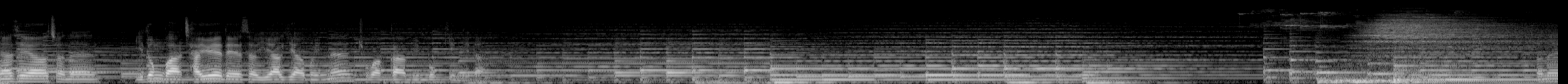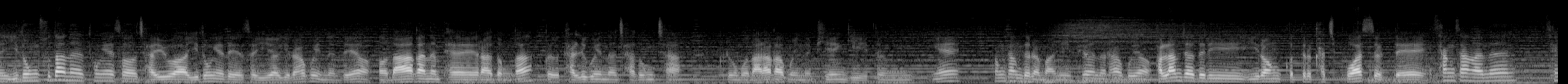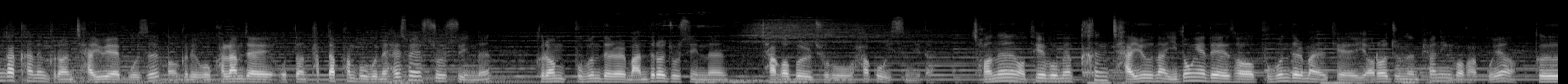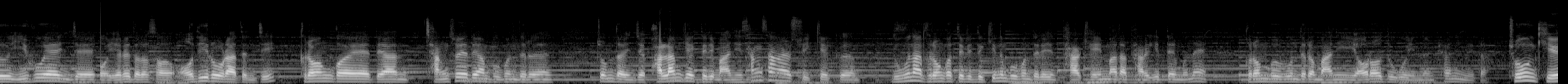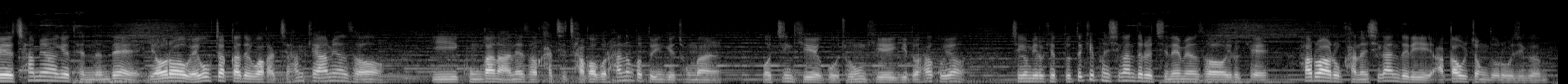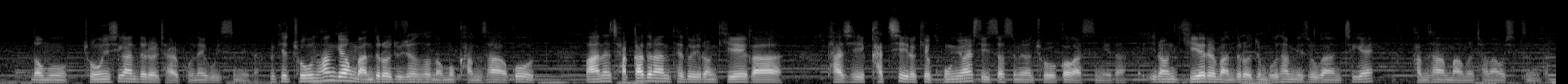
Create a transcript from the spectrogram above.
안녕하세요. 저는 이동과 자유에 대해서 이야기하고 있는 조각가 민복기입니다. 저는 이동 수단을 통해서 자유와 이동에 대해서 이야기를 하고 있는데요. 어, 나아가는 배라던가 그리고 달리고 있는 자동차 그리고 뭐 날아가고 있는 비행기 등의 형상들을 많이 표현을 하고요. 관람자들이 이런 것들을 같이 보았을 때 상상하는 생각하는 그런 자유의 모습 어, 그리고 관람자의 어떤 답답한 부분을 해소해 줄 수 있는 그런 부분들을 만들어 줄 수 있는 작업을 주로 하고 있습니다. 저는 어떻게 보면 큰 자유나 이동에 대해서 부분들만 이렇게 열어주는 편인 것 같고요. 그 이후에 이제 뭐 예를 들어서 어디로라든지 그런 거에 대한 장소에 대한 부분들은 좀 더 이제 관람객들이 많이 상상할 수 있게끔 누구나 그런 것들이 느끼는 부분들이 다 개인마다 다르기 때문에 그런 부분들은 많이 열어두고 있는 편입니다. 좋은 기회에 참여하게 됐는데 여러 외국 작가들과 같이 함께 하면서 이 공간 안에서 같이 작업을 하는 것도 이게 정말 멋진 기회고 좋은 기회이기도 하고요. 지금 이렇게 또 뜻깊은 시간들을 지내면서 이렇게 하루하루 가는 시간들이 아까울 정도로 지금 너무 좋은 시간들을 잘 보내고 있습니다. 이렇게 좋은 환경 만들어 주셔서 너무 감사하고 많은 작가들한테도 이런 기회가 다시 같이 이렇게 공유할 수 있었으면 좋을 것 같습니다. 이런 기회를 만들어 준 모산미술관 측에 감사한 마음을 전하고 싶습니다.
